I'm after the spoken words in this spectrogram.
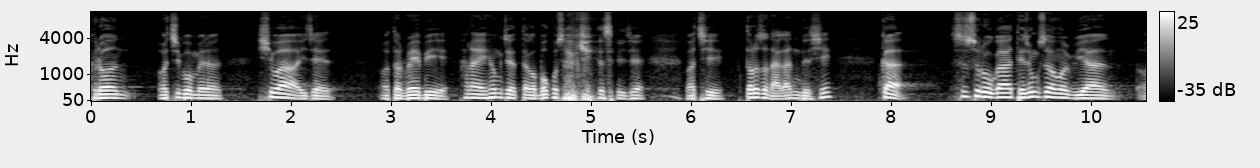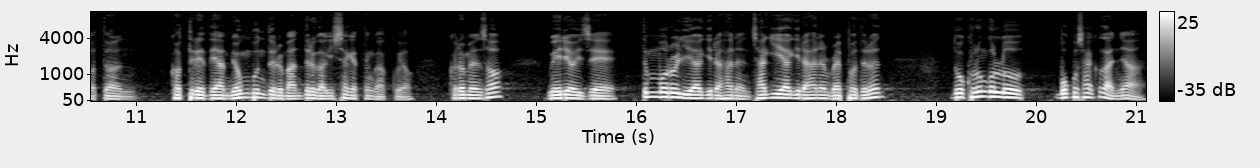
그런 어찌 보면은 시와 이제 어떤 랩이 하나의 형제였다가 먹고 살기 위해서 이제 마치 떨어져 나간 듯이 그러니까 스스로가 대중성을 위한 어떤 것들에 대한 명분들을 만들어가기 시작했던 것 같고요. 그러면서 외려 이제 뜬모를 이야기를 하는 자기 이야기를 하는 래퍼들은 너 그런 걸로 먹고 살 것 같냐?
